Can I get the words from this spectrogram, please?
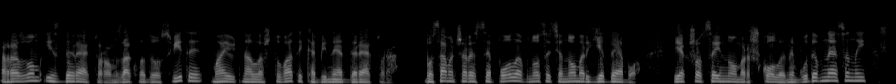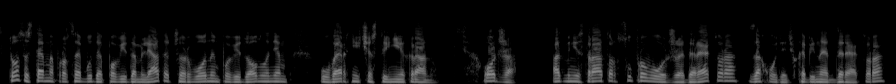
разом із директором закладу освіти мають налаштувати кабінет директора, бо саме через це поле вноситься номер ЄДЕБО. Якщо цей номер школи не буде внесений, то система про це буде повідомляти червоним повідомленням у верхній частині екрану. Отже, адміністратор супроводжує директора, заходять в кабінет директора.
